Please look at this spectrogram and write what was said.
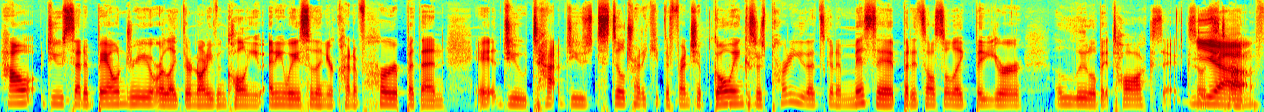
how do you set a boundary or like they're not even calling you anyway so then you're kind of hurt but then it, do you ta- do you still try to keep the friendship going because there's part of you that's going to miss it but it's also like but you're a little bit toxic so Yeah. it's tough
